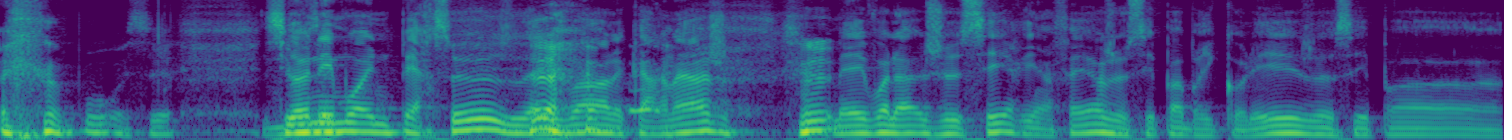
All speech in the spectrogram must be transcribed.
Donnez-moi une perceuse, vous allez voir le carnage. Mais voilà, je sais rien faire, je sais pas bricoler, je sais pas.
